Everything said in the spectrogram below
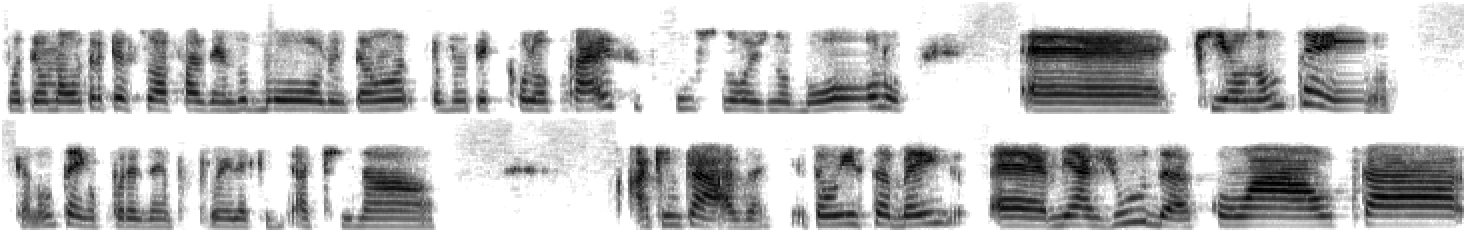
vou ter uma outra pessoa fazendo o bolo. Então, eu vou ter que colocar esses custos hoje no bolo é, que eu não tenho que eu não tenho, por exemplo, ele aqui, aqui na aqui em casa. Então isso também é, me ajuda com a alta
